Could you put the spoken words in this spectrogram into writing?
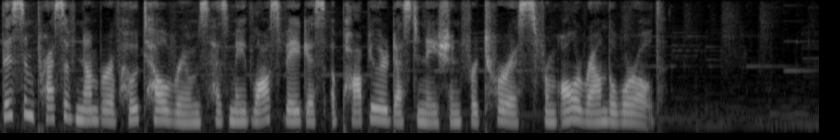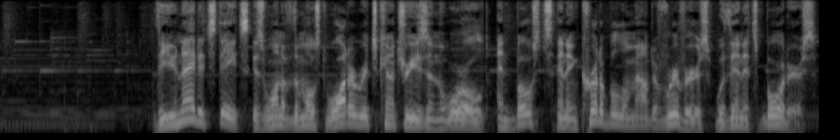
This impressive number of hotel rooms has made Las Vegas a popular destination for tourists from all around the world. The United States is one of the most water rich countries in the world and boasts an incredible amount of rivers within its borders.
